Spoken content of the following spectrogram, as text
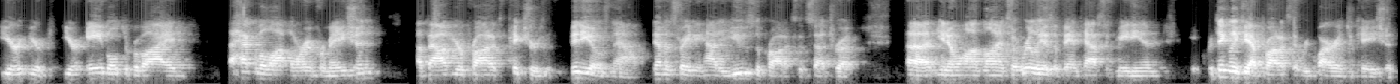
you're, you're, you're able to provide a heck of a lot more information about your products, pictures, videos now, demonstrating how to use the products, etc. Uh, you know, online. So it really is a fantastic medium, particularly if you have products that require education.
